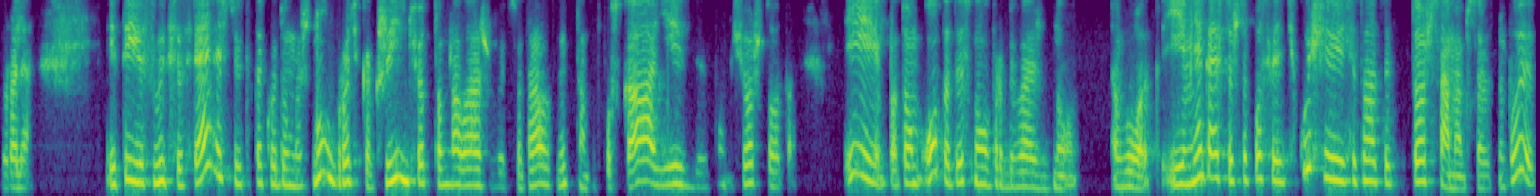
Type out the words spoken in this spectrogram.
февраля, и ты свыкся с реальностью, и ты такой думаешь, ну, вроде как жизнь что-то там налаживается, да, вот там отпуска ездят, там еще что-то. И потом, опыт, ты снова пробиваешь дно. Вот. И мне кажется, что после текущей ситуации то же самое абсолютно будет.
